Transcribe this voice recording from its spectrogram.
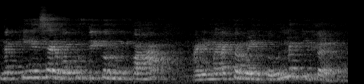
नक्की हे सर्व कृती करून पहा आणि मला कमेंट करून नक्की कळवा.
